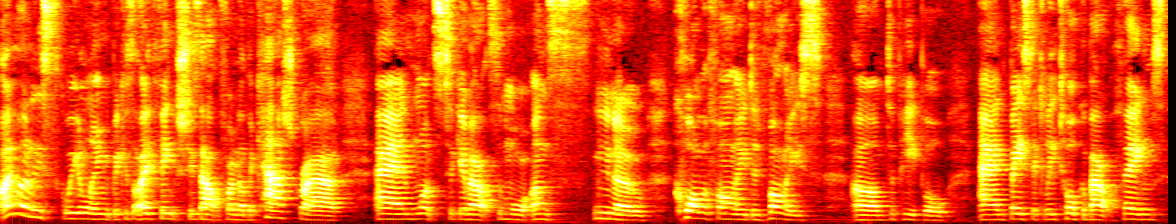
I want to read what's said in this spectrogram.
I'm only squealing because I think she's out for another cash grab and wants to give out some more, you know, qualified advice um, to people and basically talk about things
